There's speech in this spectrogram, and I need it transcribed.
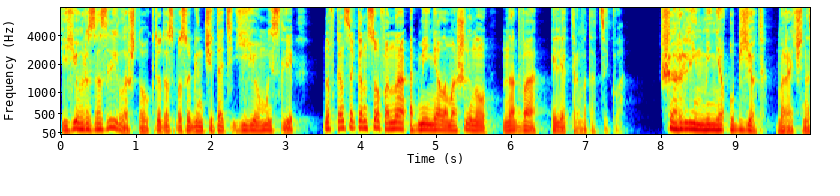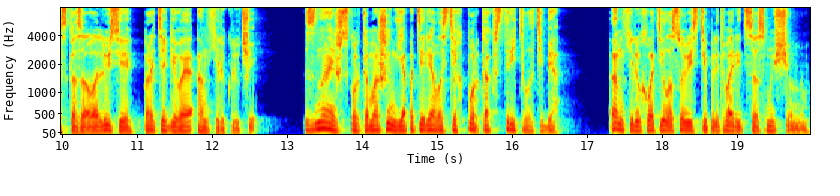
Ее разозлило, что кто-то способен читать ее мысли, но в конце концов она обменяла машину на два электромотоцикла. «Шарлин меня убьет», – мрачно сказала Люси, протягивая Анхелю ключи. «Знаешь, сколько машин я потеряла с тех пор, как встретила тебя?» Анхелю хватило совести притвориться смущенным.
